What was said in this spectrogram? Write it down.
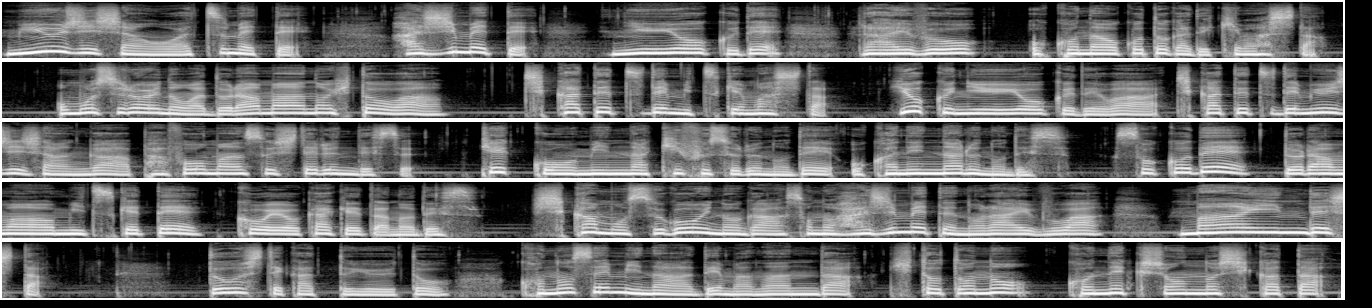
ミュージシャンを集めて初めてニューヨークでライブを行うことができました。面白いのはドラマーの人は地下鉄で見つけました。よくニューヨークでは地下鉄でミュージシャンがパフォーマンスしてるんです。結構みんな寄付するのでお金になるのです。そこでドラマーを見つけて声をかけたのです。しかもすごいのがその初めてのライブは満員でした。どうしてかというとこのセミナーで学んだ人とのコネクションの仕方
